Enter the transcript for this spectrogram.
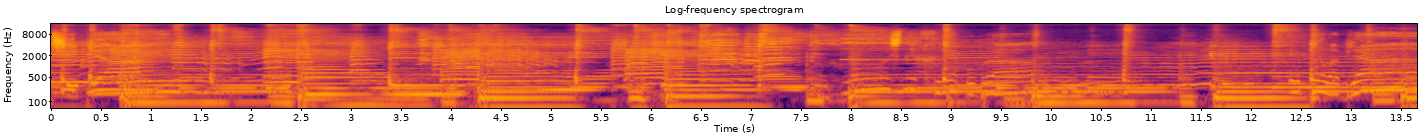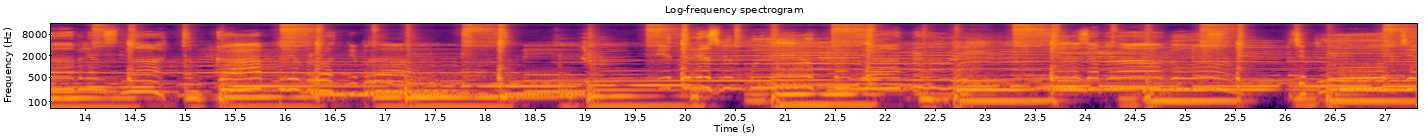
ночи пьян. Хвостник хлеб убрал, и был объявлен знатным, капли в рот не брал. И трезвен был, понятно, не разобрал бы он, где плуг, где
